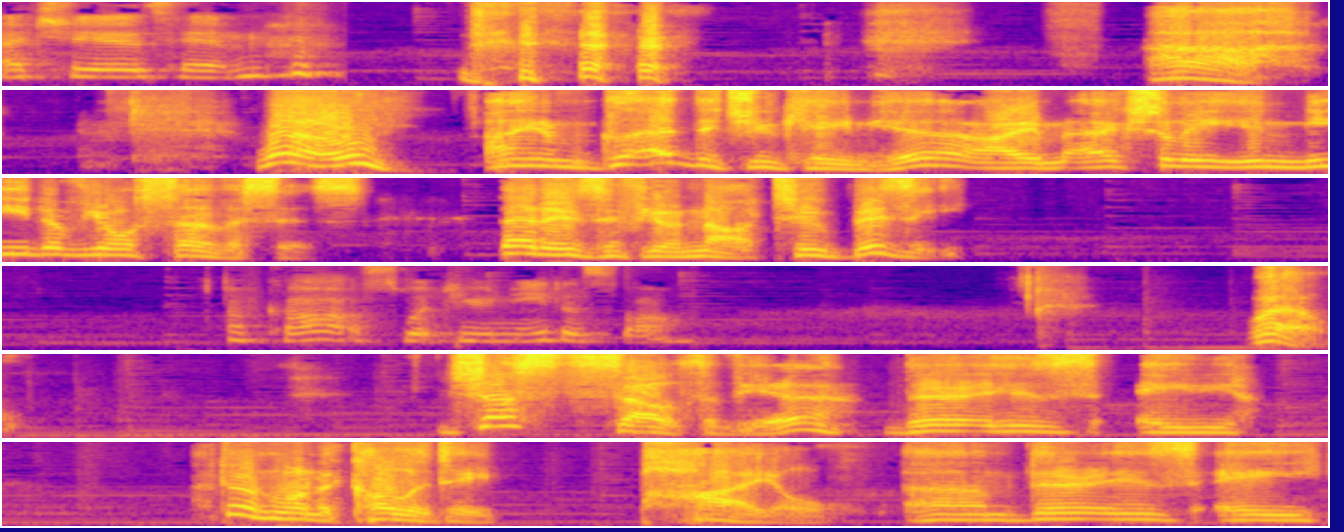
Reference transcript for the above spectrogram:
I cheers him. ah. Well, I am glad that you came here. I'm actually in need of your services. That is, if you're not too busy. Of course. What do you need us for? Well, just south of here, there is a. I don't want to call it a pile. Um, there is a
